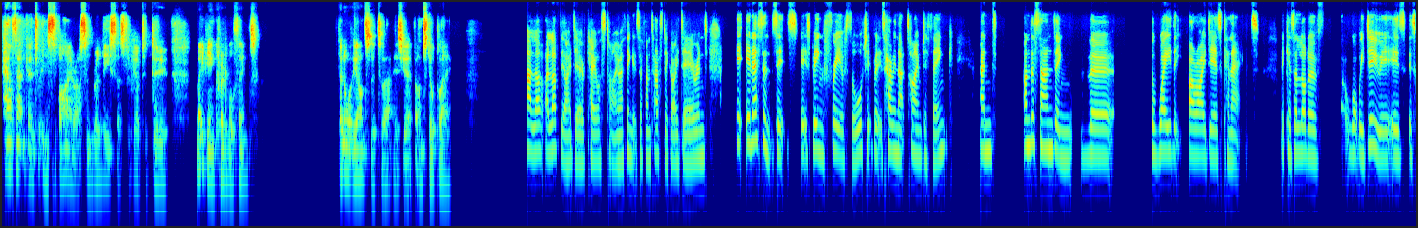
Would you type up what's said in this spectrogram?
How's that going to inspire us and release us to be able to do maybe incredible things? Don't know what the answer to that is yet, but I'm still playing. I love I love the idea of chaos time. I think it's a fantastic idea, and in essence, it's it's being free of thought, but it's having that time to think and understanding the the way that our ideas connect because a lot of uh, what we do is is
